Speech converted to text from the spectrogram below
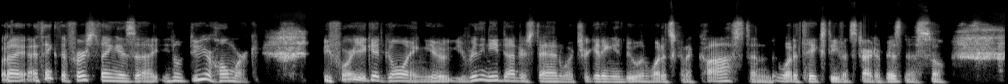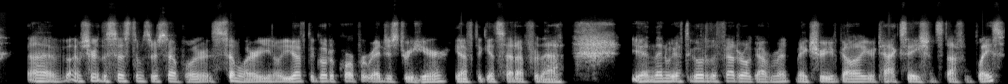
But I, I think the first thing is, uh, you know, do your homework before you get going. You you really need to understand what you're getting into and what it's going to cost and what it takes to even start a business. So uh, I'm sure the systems are simpler. Similar, you know, you have to go to corporate registry here. You have to get set up for that, yeah, and then we have to go to the federal government. Make sure you've got all your taxation stuff in place,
